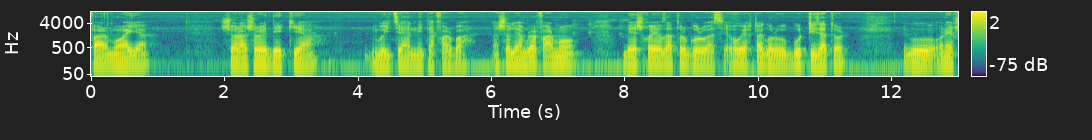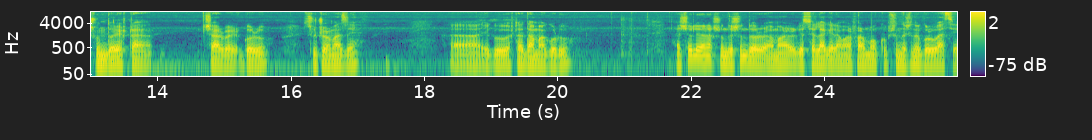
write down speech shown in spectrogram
ফার্মও আইয়া সরাসরি দেখিয়া বুঝা নিতে পারবা। আসলে আমরা ফার্মও বেশ কয়েক জাতর গরু আছে। ও একটা গরু বুট্টি জাতর। এগু অনেক সুন্দর একটা সার গরু। ছোটোর মাঝে এগু একটা দামা গরু আসলে অনেক সুন্দর সুন্দর আমার কাছে লাগে আমার ফার্মও খুব সুন্দর সুন্দর গরু আছে।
